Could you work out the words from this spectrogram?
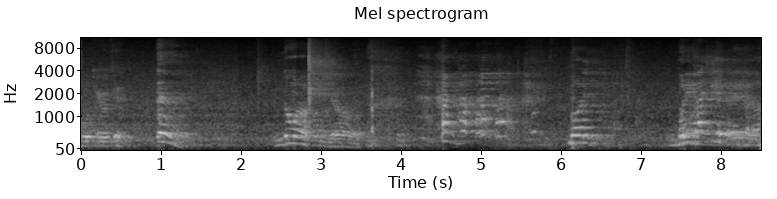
뭐 제가 요새 운동을 하거든요. 머리 머리 까지겠다 이거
